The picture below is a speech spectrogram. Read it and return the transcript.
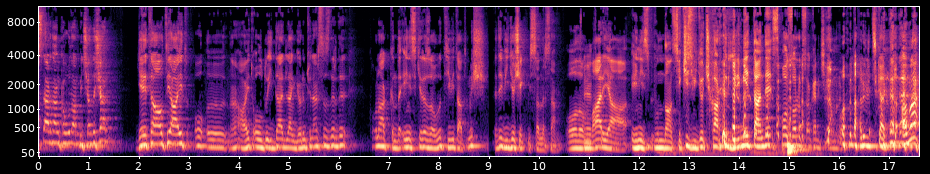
Rockstar'dan kovulan bir çalışan GTA 6'ya ait o, e, ait olduğu iddia edilen görüntüler sızdırdı. Konu hakkında Enis Kirazoğlu tweet atmış ve de video çekmiş sanırsam. Oğlum Evet. var ya Enis bundan 8 video çıkartır 27 tane de sponsorluk sokar içine amına. Orada harbi çıkar. Ama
